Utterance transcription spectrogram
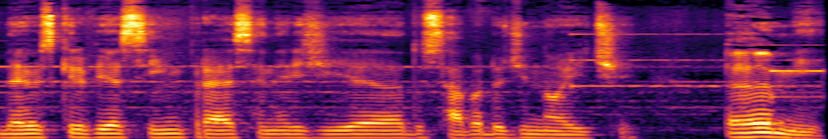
E daí eu escrevi assim para essa energia do sábado de noite: ame,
